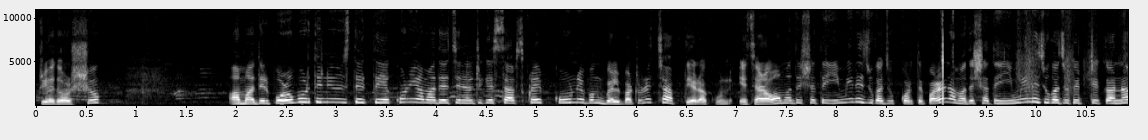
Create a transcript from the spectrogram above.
প্রিয় দর্শক আমাদের পরবর্তী নিউজ দেখতে এখনই আমাদের চ্যানেলটিকে সাবস্ক্রাইব করুন এবং বেল বাটনে চাপ দিয়ে রাখুন। এছাড়াও আমাদের সাথে ইমেলে যোগাযোগ করতে পারেন। আমাদের সাথে ইমেলে যোগাযোগের ঠিকানা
